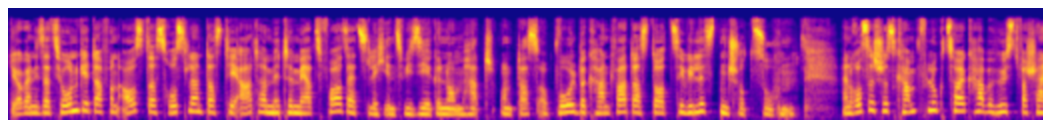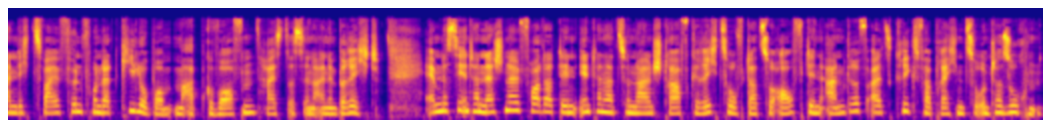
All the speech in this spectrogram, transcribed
Die Organisation geht davon aus, dass Russland das Theater Mitte März vorsätzlich ins Visier genommen hat und das, obwohl bekannt war, dass dort Zivilisten Schutz suchen. Ein russisches Kampfflugzeug habe höchstwahrscheinlich zwei 500 Kilo Bomben abgeworfen, heißt es in einem Bericht. Amnesty International fordert den Internationalen Strafgerichtshof dazu auf, den Angriff als Kriegsverbrechen zu untersuchen.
